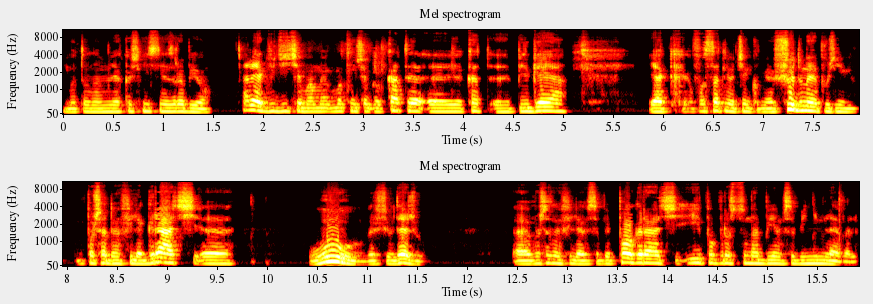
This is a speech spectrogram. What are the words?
Bo to nam jakoś nic nie zrobiło. Ale jak widzicie, mamy mocniejszego Kate, e, kat, e, Pilgeya. Jak w ostatnim odcinku miał siódmy, później poszedłem chwilę grać. E, uuu, wreszcie uderzył. E, poszedłem chwilę sobie pograć i po prostu nabiłem sobie nim level.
